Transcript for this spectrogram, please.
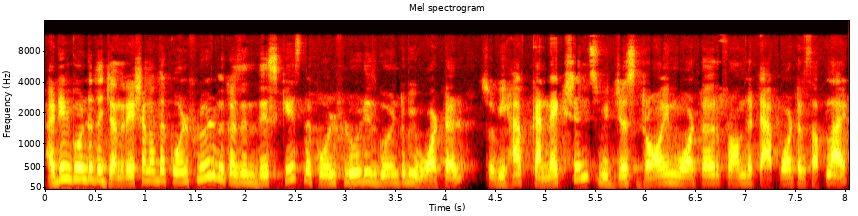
I didn't go into the generation of the cold fluid because in this case the cold fluid is going to be water. So we have connections, we just draw in water from the tap water supply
